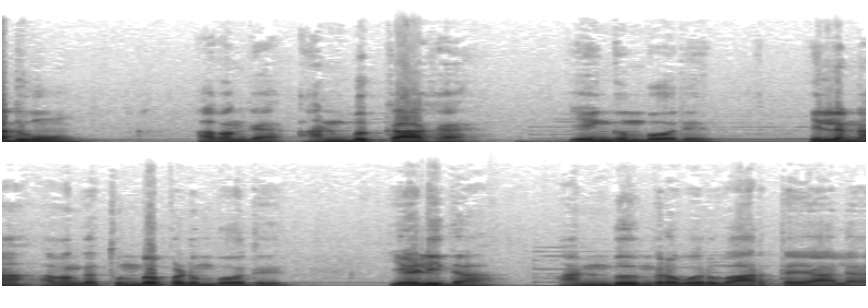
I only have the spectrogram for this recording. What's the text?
அதுவும் அவங்க அன்புக்காக ஏங்கும்போது இல்லைன்னா அவங்க துன்பப்படும் போது எளிதாக அன்புங்கிற ஒரு வார்த்தையால்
